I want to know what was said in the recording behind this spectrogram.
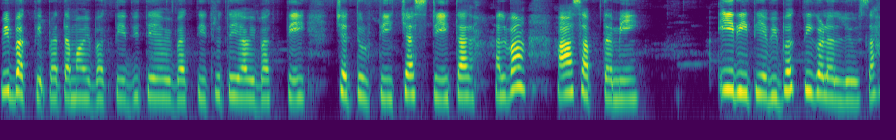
ವಿಭಕ್ತಿ, ಪ್ರಥಮ ವಿಭಕ್ತಿ, ದ್ವಿತೀಯ ವಿಭಕ್ತಿ, ತೃತೀಯ ವಿಭಕ್ತಿ, ಚತುರ್ಥಿ, ಷಷ್ಠಿ ತ ಅಲ್ವಾ? ಆ ಸಪ್ತಮಿ ಈ ರೀತಿಯ ವಿಭಕ್ತಿಗಳಲ್ಲಿಯೂ ಸಹ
